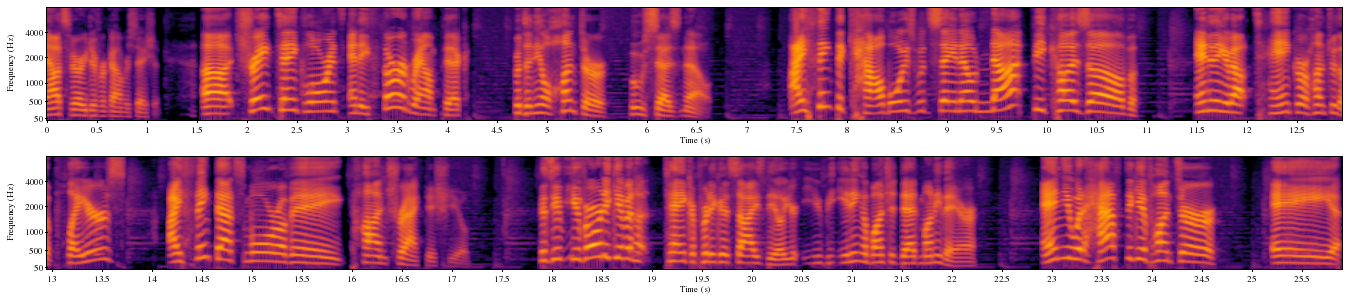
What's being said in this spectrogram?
Now it's a very different conversation. Uh, trade Tank Lawrence and a third round pick for Danielle Hunter, who says no. I think the Cowboys would say no, not because of anything about Tank or Hunter, the players. I think that's more of a contract issue. Because you've, you've already given Tank a pretty good size deal. You're, you'd be eating a bunch of dead money there. And you would have to give Hunter a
